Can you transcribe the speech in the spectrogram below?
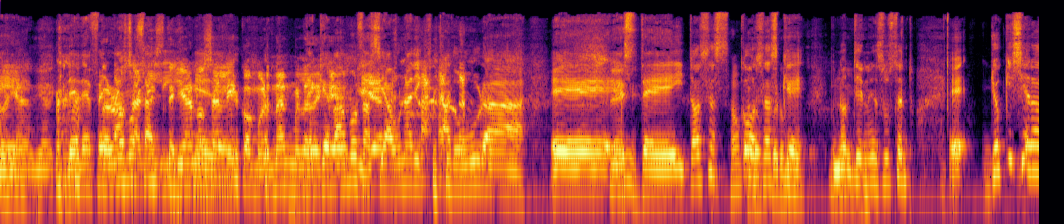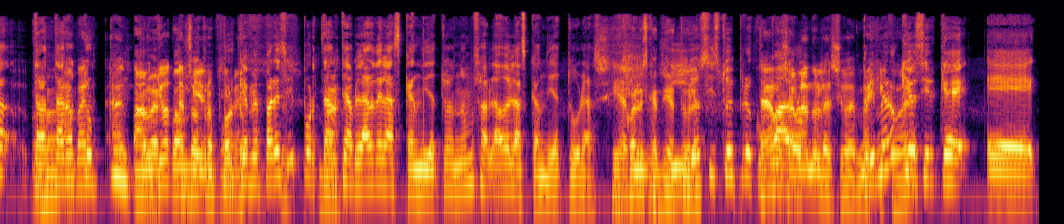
pero ya- INE, ya- de pero no defendamos al saliste, ya no INE, salí de- como Hernán me la de que vamos hacia una dictadura eh, Sí. este y todas esas No, cosas pero que muy no bien. tienen sustento. Eh, yo quisiera tratar otro ver, punto. A ver, yo vamos a también, otro punto. Porque me parece importante Va. hablar de las candidaturas. No hemos hablado de las candidaturas. Sí, ¿Cuáles hablemos. y candidaturas? yo sí estoy preocupado. Estábamos hablando de la Ciudad de México. Primero ¿eh? quiero decir que, eh,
